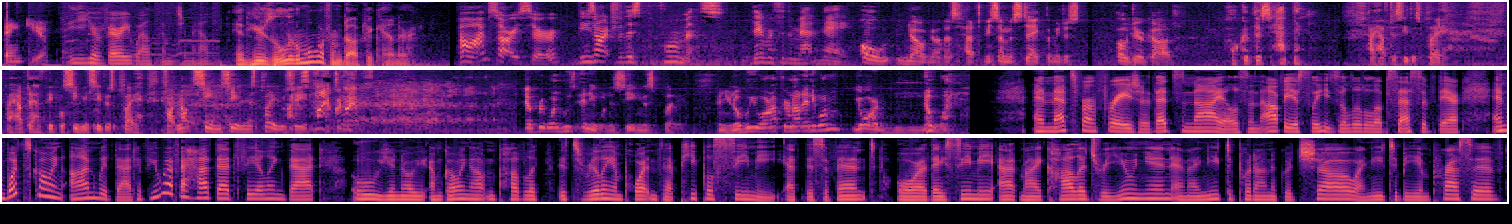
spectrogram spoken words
Thank you. You're very welcome, Jamel. And here's a little more from Dr. Kenner. Oh, I'm sorry, sir. These aren't for this performance. They were for the matinee. Oh, no, no, this had to be some mistake. Let me just. Oh, dear God. How could this happen? I have to see this play. I have to have people see me see this play. If I'm not seen seeing this play, you'll see. Everyone who's anyone is seeing this play. And you know who you are after not anyone? You're no one. And that's from Frasier. That's Niles. And obviously, he's a little obsessive there. And what's going on with that? Have you ever had that feeling that, oh, you know, I'm going out in public. It's really important that people see me at this event or they see me at my college reunion and I need to put on a good show. I need to be impressive.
